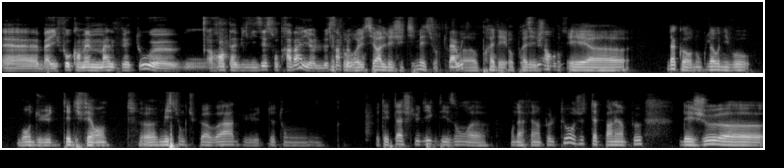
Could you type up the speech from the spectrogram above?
euh, bah, il faut quand même malgré tout euh, rentabiliser son travail. Le il faut réussir à le légitimer surtout bah euh, auprès des auprès des gens. Et d'accord. Donc là, au niveau bon du des différentes missions que tu peux avoir, du, de ton de tes tâches ludiques, disons on a fait un peu le tour. Juste peut-être parler un peu des jeux euh,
